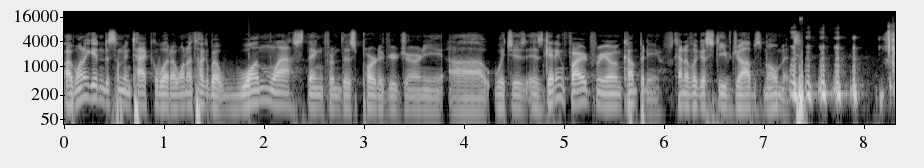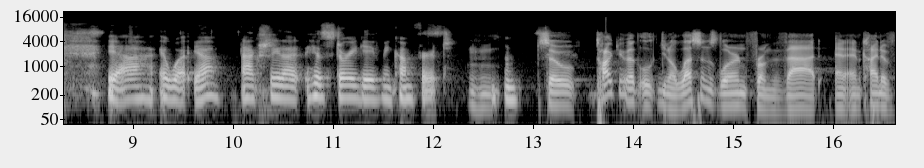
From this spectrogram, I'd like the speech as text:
I want to get into something tactical. But I want to talk about one last thing from this part of your journey, uh, which is is getting fired from your own company. It's kind of like a Steve Jobs moment. yeah, it was. Yeah, actually, that his story gave me comfort. Mm-hmm. mm-hmm. So, talking about you know lessons learned from that, and, and kind of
